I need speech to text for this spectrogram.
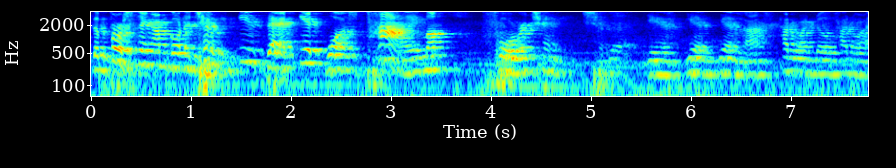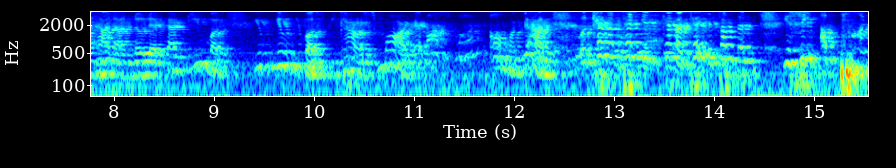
The first thing I'm going to tell you is that it was time for a change. Yeah, yeah, yeah. I, how do I know? How do I how do I know that, Pastor? You must you you, you must be kind of smart. Am I smart? Oh my God! But can I tell you? Can I tell you something? You see, upon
